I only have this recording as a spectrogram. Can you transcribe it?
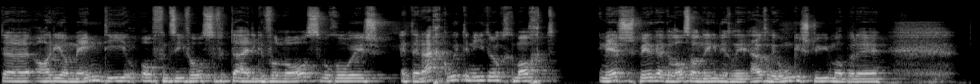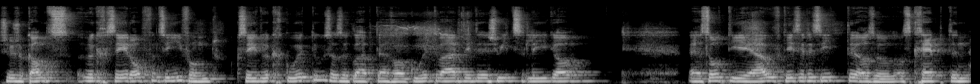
der Aria Mendy, offensive Außenverteidiger von Los, der gekommen ist, hat einen recht guten Eindruck gemacht im ersten Spiel gegen Lausanne irgendwie ein auch ein bisschen ungestüm, aber äh, ist schon ganz, wirklich sehr offensiv und sieht wirklich gut aus. Also ich glaube, der kann gut werden in der Schweizer Liga. Äh, Sotti auch auf dieser Seite, also als Captain,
